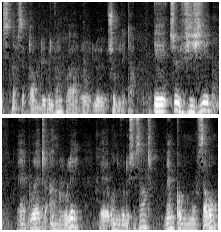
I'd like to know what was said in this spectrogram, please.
19 septembre 2020 par le chef de l'État. Et ce vivier hein, pourrait être enrôlé euh, au niveau de ce centre, même comme nous savons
